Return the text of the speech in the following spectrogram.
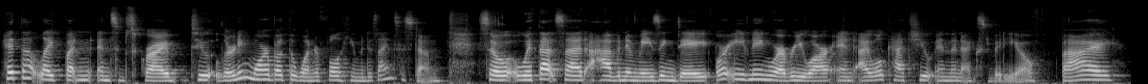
hit that like button and subscribe to learning more about the wonderful human design system. So with that said, have an amazing day or evening wherever you are and I will catch you in the next video. Bye.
